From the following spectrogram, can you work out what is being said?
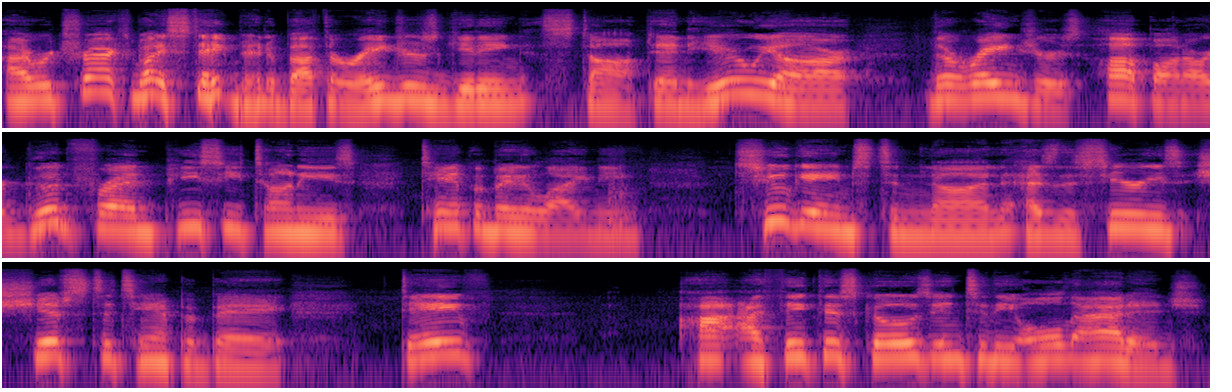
I retract my statement about the Rangers getting stomped. And here we are, the Rangers up on our good friend PC Tunney's Tampa Bay Lightning two games to none as the series shifts to Tampa Bay. Dave, I, I think this goes into the old adage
